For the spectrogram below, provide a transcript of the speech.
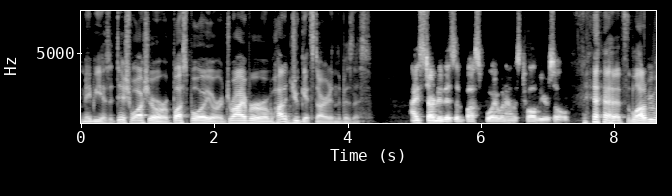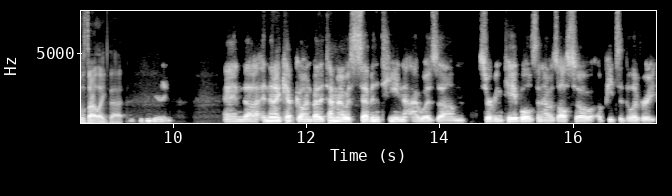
maybe as a dishwasher or a busboy or a driver, or how did you get started in the business? I started as a busboy when I was 12 years old. That's a lot of people start like that. Beginning. And, uh, and then I kept going. By the time I was 17, I was um, serving tables and I was also a pizza delivery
